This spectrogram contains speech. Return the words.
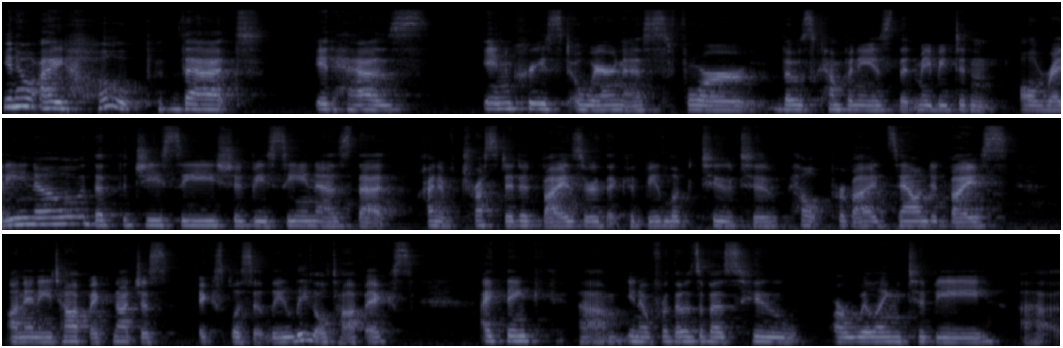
You know, I hope that it has increased awareness for those companies that maybe didn't already know that the GC should be seen as that kind of trusted advisor that could be looked to to help provide sound advice on any topic, not just explicitly legal topics. I think, um, you know, for those of us who are willing to be uh,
